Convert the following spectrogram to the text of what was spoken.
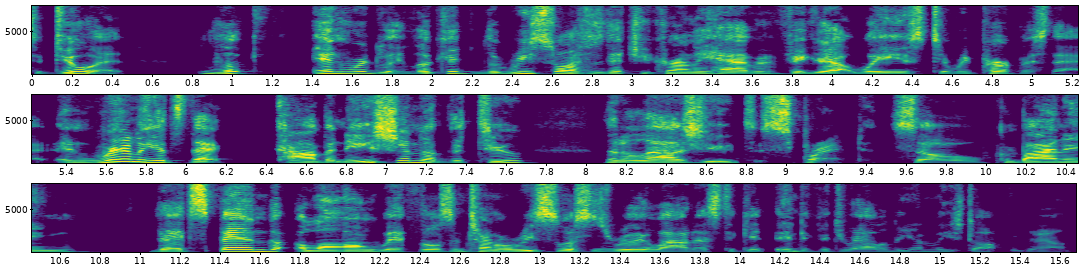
to do it, look inwardly, look at the resources that you currently have and figure out ways to repurpose that. And really, it's that combination of the two that allows you to sprint. So combining that spend along with those internal resources really allowed us to get individuality unleashed off the ground.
